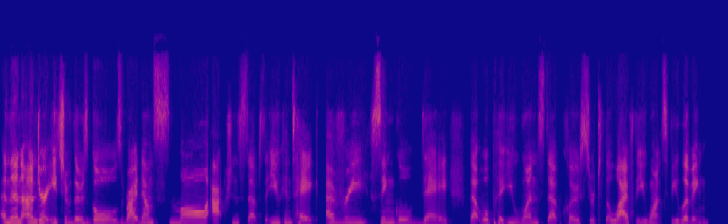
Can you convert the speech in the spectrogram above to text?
And then under each of those goals, write down small action steps that you can take every single day that will put you one step closer to the life that you want to be living.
